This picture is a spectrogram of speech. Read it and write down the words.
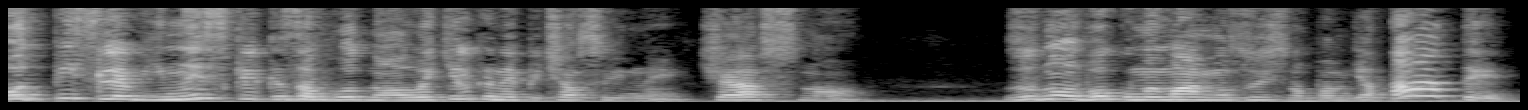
От після війни скільки завгодно, але тільки не під час війни. Чесно. З одного боку, ми маємо, звісно, пам'ятати,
